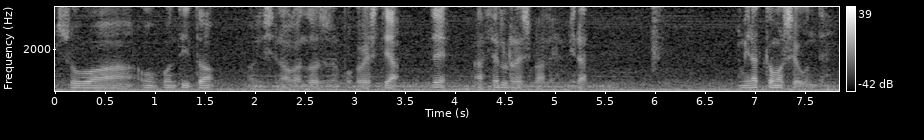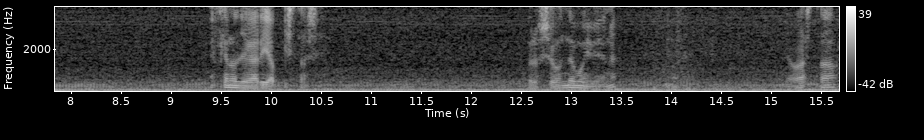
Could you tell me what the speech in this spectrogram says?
Subo a un puntito. Y si no con dos es un poco bestia, de hacer el resbale. Mirad. Mirad cómo se hunde. Es que no llegaría a pista así. Pero se hunde muy bien, ¿eh? Ya basta.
